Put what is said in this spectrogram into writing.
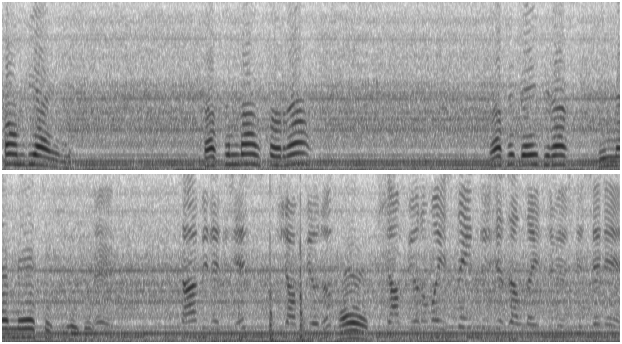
son bir ayımız. Kasım'dan sonra Rafi Bey biraz dinlenmeye çekilecek. Evet. Tamir edeceğiz şampiyonu. Evet. Şampiyonu Mayıs'ta indireceğiz Allah izin verirse seneye.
